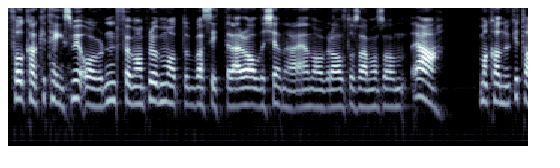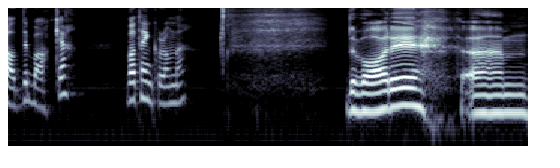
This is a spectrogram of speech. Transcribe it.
Folk har ikke tenkt så mye over den før man på en måte bare sitter der og alle kjenner deg igjen overalt, og så er man sånn Ja, man kan jo ikke ta det tilbake. Hva tenker du om det? Det var i ehm,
